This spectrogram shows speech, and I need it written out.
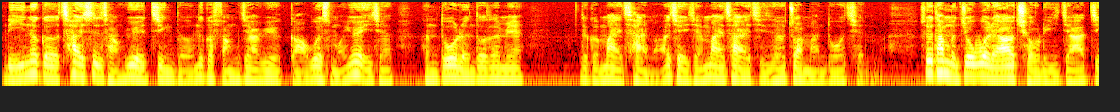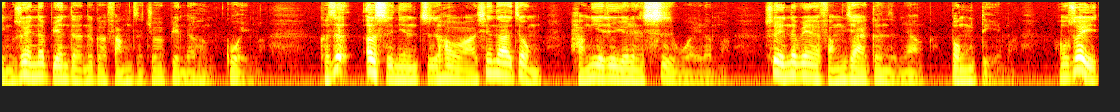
离那个菜市场越近的那个房价越高。为什么？因为以前很多人都在那边那个卖菜嘛，而且以前卖菜其实会赚蛮多钱的，所以他们就为了要求离家近，所以那边的那个房子就会变得很贵嘛。可是二十年之后啊，现在这种行业就有点式微了嘛，所以那边的房价跟怎么样崩跌嘛。哦，所以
